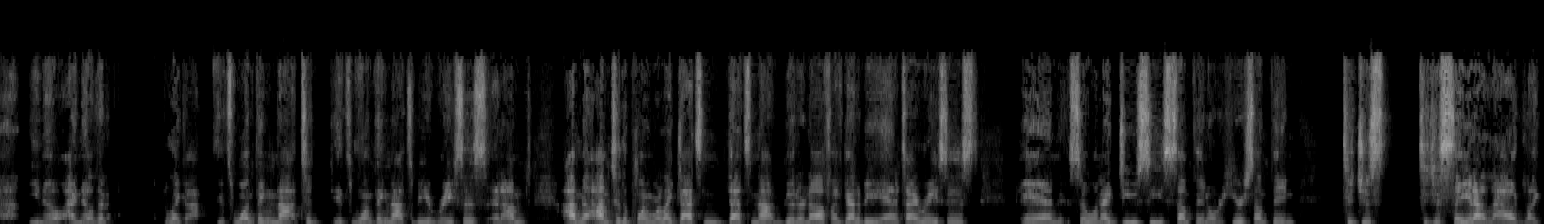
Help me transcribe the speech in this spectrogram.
uh, you know, I know that like it's one thing not to it's one thing not to be a racist and i'm i'm i'm to the point where like that's that's not good enough. I've got to be anti-racist. And so when i do see something or hear something to just to just say it out loud like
